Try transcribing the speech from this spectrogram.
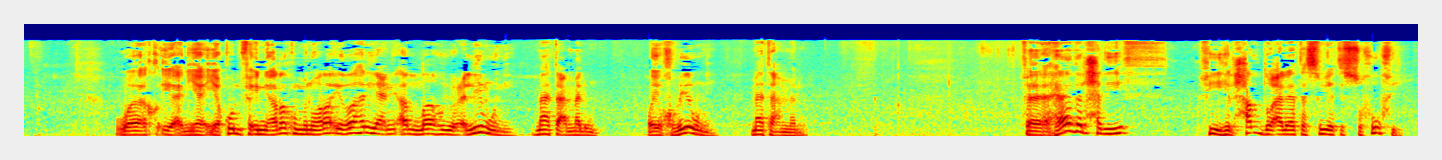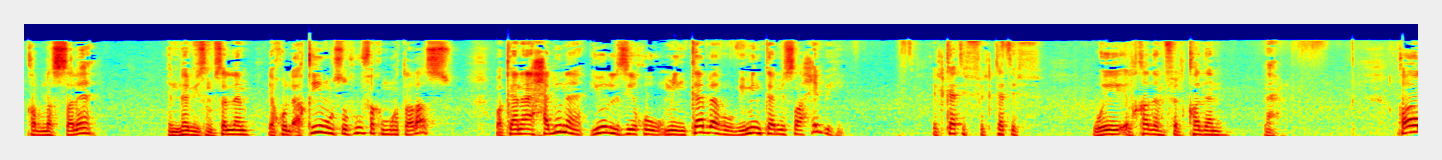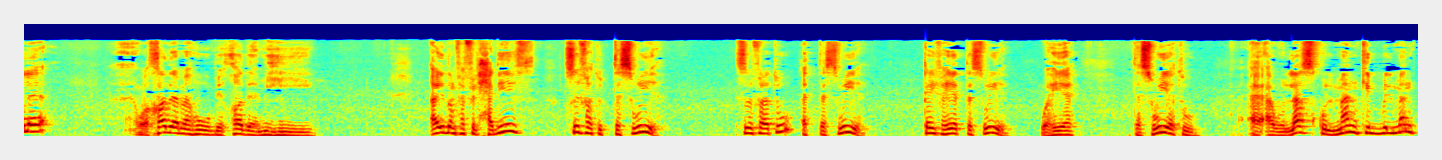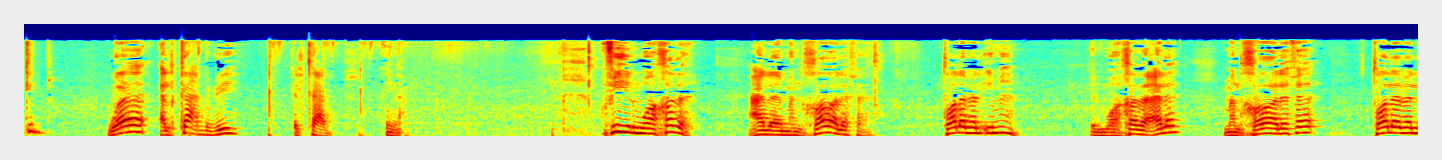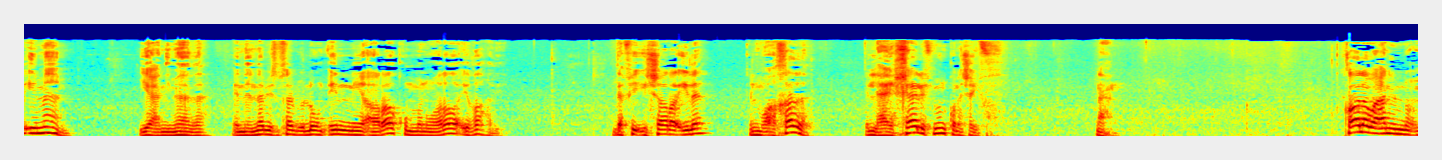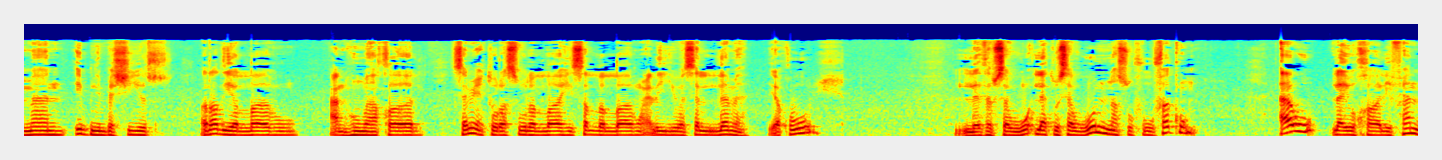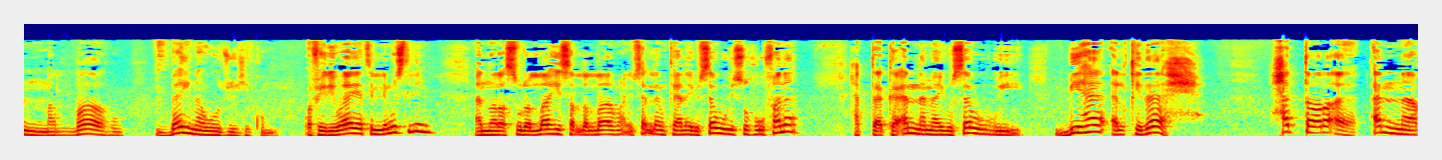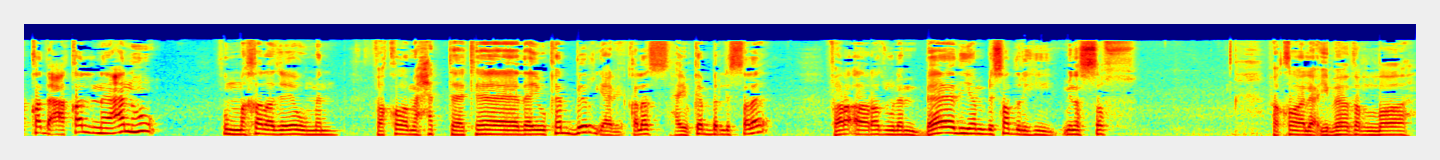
ويعني يقول فإني أراكم من وراء ظهري يعني الله يعلمني ما تعملون ويخبرني ما تعملون. فهذا الحديث فيه الحض على تسوية الصفوف قبل الصلاة. النبي صلى الله عليه وسلم يقول أقيموا صفوفكم وتراصوا وكان أحدنا يلزق منكبه بمنكب صاحبه. الكتف في الكتف والقدم في القدم. نعم. قال وقدمه بقدمه. أيضا ففي الحديث صفة التسوية صفة التسوية. كيف هي التسوية؟ وهي تسوية أو لصق المنكب بالمنكب والكعب بالكعب. أي نعم. وفيه المؤاخذة على من خالف طلب الإمام. المؤاخذة على من خالف طلب الإمام يعني ماذا؟ إن النبي صلى الله عليه وسلم بيقول لهم إني أراكم من وراء ظهري. ده في إشارة إلى المؤاخذة اللي هيخالف منكم أنا شايفه. نعم. قال وعن النعمان ابن بشير رضي الله عنهما قال سمعت رسول الله صلى الله عليه وسلم يقول لتسو- لتسون صفوفكم أو ليخالفن الله بين وجوهكم. وفي رواية لمسلم أن رسول الله صلى الله عليه وسلم كان يسوي صفوفنا حتى كأنما يسوي بها القداح حتى رأى أن قد عقلنا عنه ثم خرج يوما فقام حتى كاد يكبر يعني خلاص هيكبر للصلاة فرأى رجلا باديا بصدره من الصف فقال عباد الله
